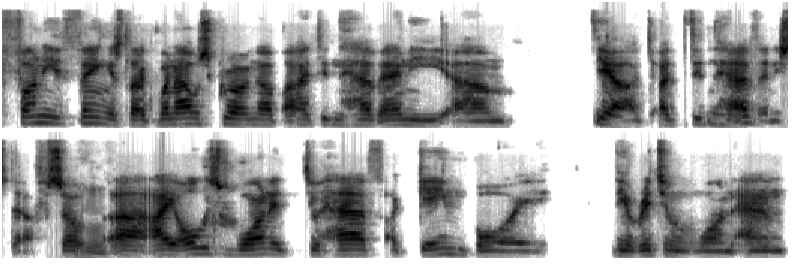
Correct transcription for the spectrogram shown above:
funny thing is like when I was growing up I didn't have any um yeah, I, I didn't have any stuff. So Mhm. uh, I always wanted to have a Game Boy, the original one, and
